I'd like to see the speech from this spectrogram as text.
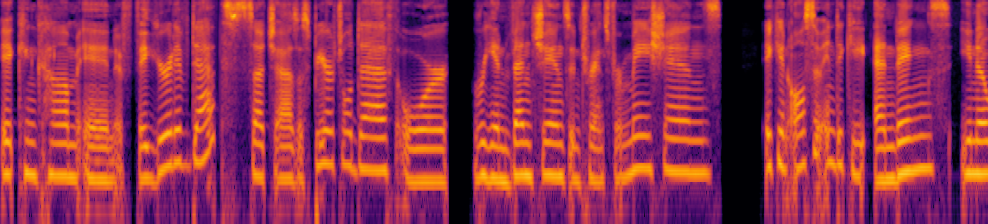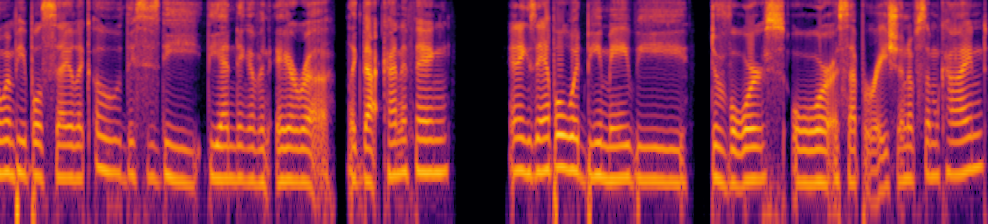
It can come in figurative deaths, such as a spiritual death or reinventions and transformations. It can also indicate endings. You know when people say like, "Oh, this is the the ending of an era," like that kind of thing. An example would be maybe divorce or a separation of some kind.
